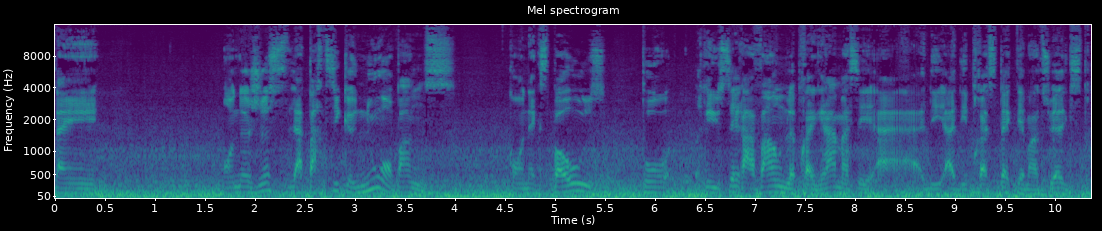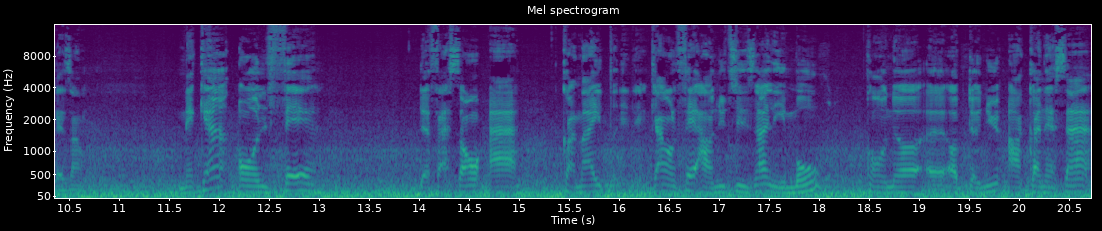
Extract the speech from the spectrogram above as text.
ben on a juste la partie que nous, on pense qu'on expose pour réussir à vendre le programme à, des prospects éventuels qui se présentent. Mais quand on le fait de façon à connaître, quand on le fait en utilisant les mots qu'on a euh, obtenus, en connaissant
